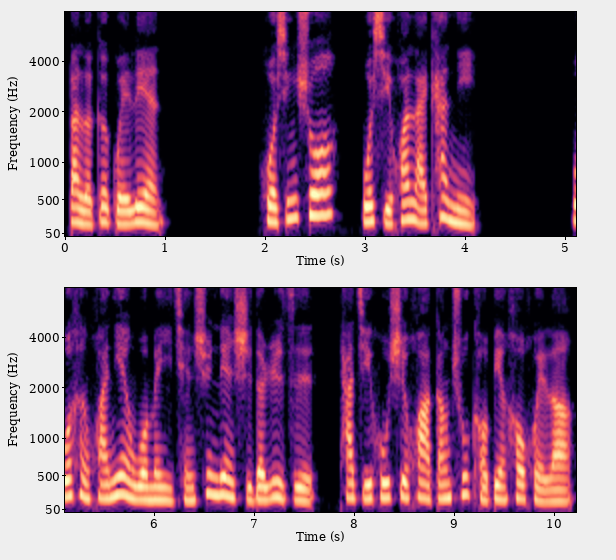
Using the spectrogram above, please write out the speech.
扮了个鬼脸。火星说。我喜欢来看你。我很怀念我们以前训练时的日子。他几乎是话刚出口便后悔了。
